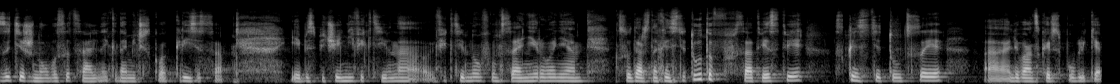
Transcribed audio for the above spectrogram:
затяжного социально-экономического кризиса и обеспечения эффективно, эффективного функционирования государственных институтов в соответствии с Конституцией Ливанской Республики.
